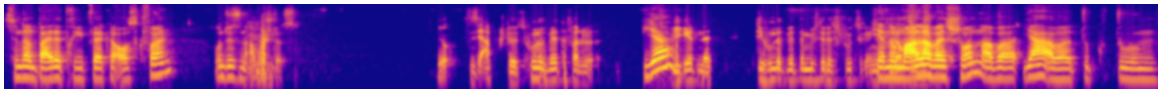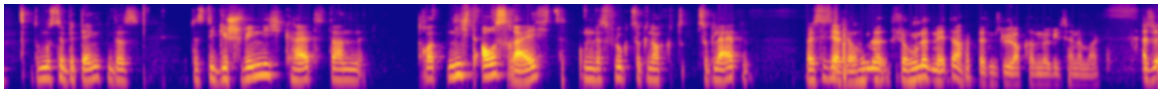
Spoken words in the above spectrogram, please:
sind dann beide Triebwerke ausgefallen und die sind abgestürzt. Sind sie abgestürzt? 100 Meter vor der, Ja, Wie geht denn das? Die 100 Meter müsste das Flugzeug eigentlich ja normalerweise schon, aber ja, aber du, du, du musst dir bedenken, dass, dass die Geschwindigkeit dann trot nicht ausreicht, um das Flugzeug noch zu, gleiten. Weil es ist ja, Ja, für 100, für 100 Meter, das müsste locker möglich sein normal. Also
